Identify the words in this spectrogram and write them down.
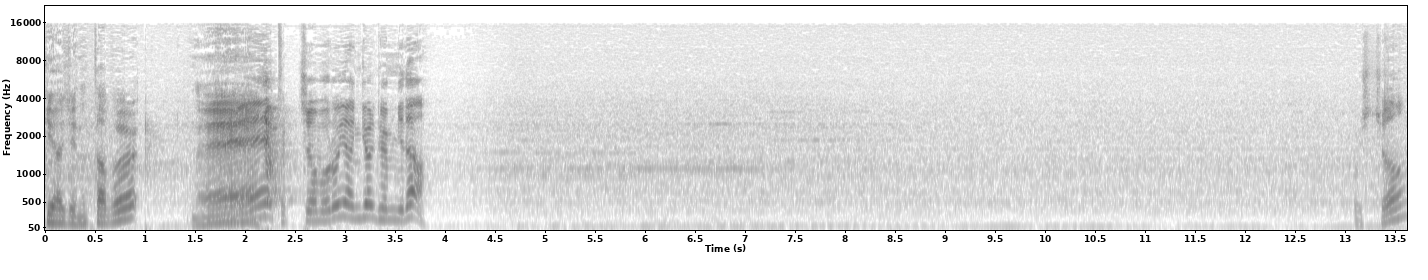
휘어지는 더블. 네. 네, 득점으로 연결됩니다. 보시죠.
